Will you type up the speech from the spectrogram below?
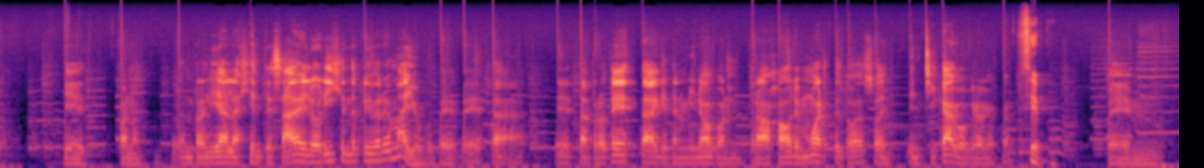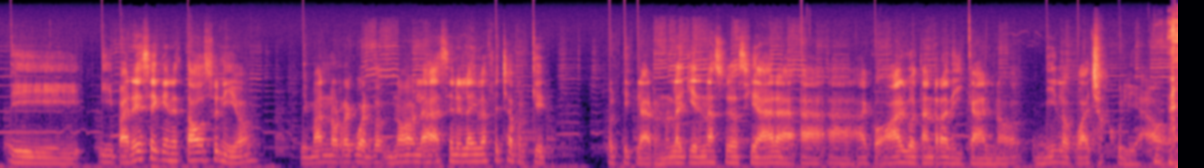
que, bueno, en realidad la gente sabe el origen del primero de mayo, pues, de, de esta, esta protesta que terminó con trabajadores muertos y todo eso, en, en Chicago creo que fue. Sí. Eh, y, y parece que en Estados Unidos, si mal no recuerdo, no la hacen en la misma fecha porque, porque claro, no la quieren asociar a, a- a- algo tan radical, ¿no? Ni los guachos culiados.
